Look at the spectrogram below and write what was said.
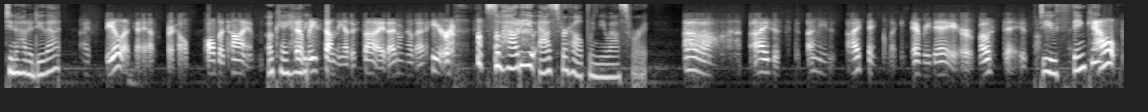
do you know how to do that I feel like I ask for help all the time. okay how At do, least on the other side. I don't know about here. so how do you ask for help when you ask for it oh, I just, I mean, I think like every day or most days. do you think it Help.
